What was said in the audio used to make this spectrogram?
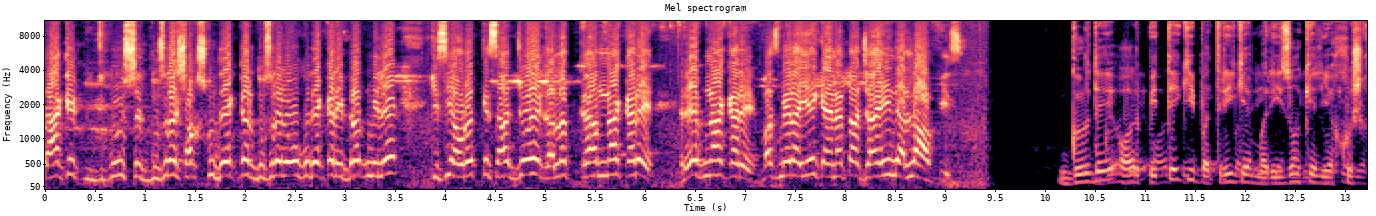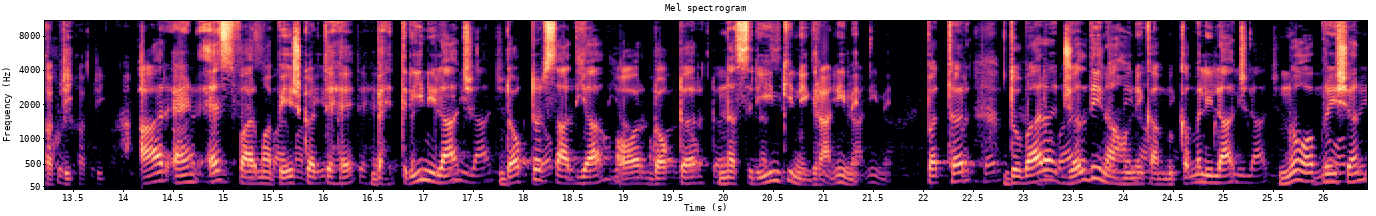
ताकि दूसरे शख्स को देखकर, दूसरे लोगों को देखकर इबरत मिले, किसी औरत के साथ जो है गलत काम ना करे, रेप ना करे। बस मेरा ये कहना था, जय हिंद, अल्लाह हाफिज। गुर्दे और पित्ते की पथरी के मरीजों के लिए खुशखबरी। आर एंड एस फार्मा पेश करते हैं बेहतरीन इलाज डॉक्टर सादिया और डॉक्टर नसरीन की निगरानी में। पत्थर दोबारा जल्दी ना होने का मुकम्मल इलाज, no operation,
